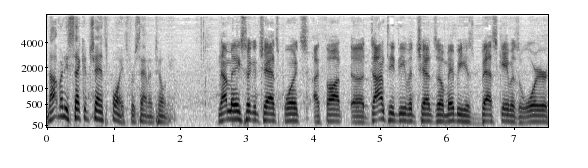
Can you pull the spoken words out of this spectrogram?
Not many second chance points for San Antonio. Not many second chance points. I thought uh, Donte DiVincenzo, maybe his best game as a Warrior,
